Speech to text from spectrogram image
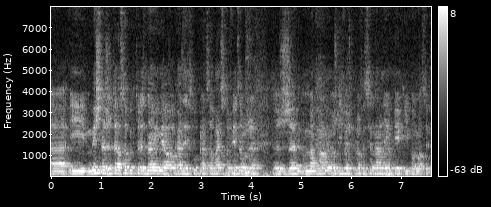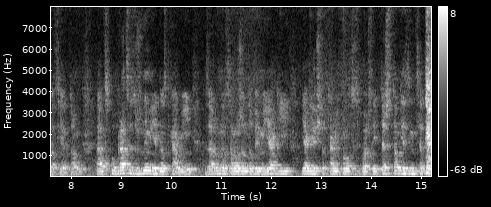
e, i myślę, że te osoby, które z nami miały okazję współpracować, to wiedzą, że, że ma, mamy możliwość profesjonalnej opieki i pomocy pacjentom, współpracy z różnymi jednostkami, zarówno samorządowymi, jak i, jak i ośrodkami pomocy społecznej. Też stąd jest inicjatywa,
